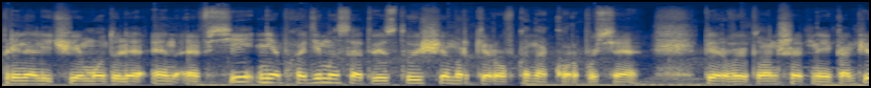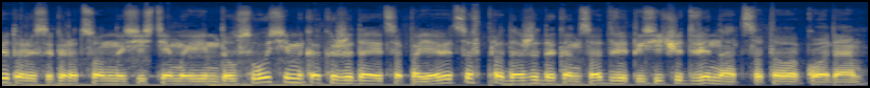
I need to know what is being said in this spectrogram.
При наличии модуля NFC необходима соответствующая маркировка на корпусе. Первые планшетные компьютеры с операционной системой Windows 8, как ожидается, появятся в продаже до конца 2012 года.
